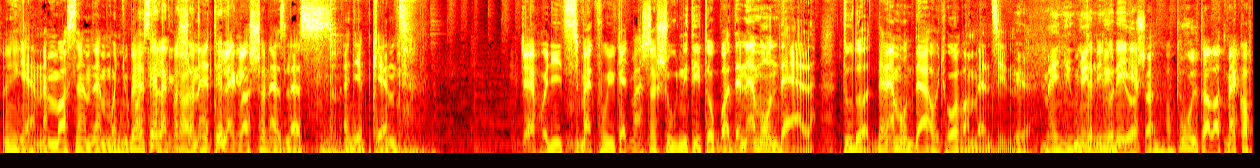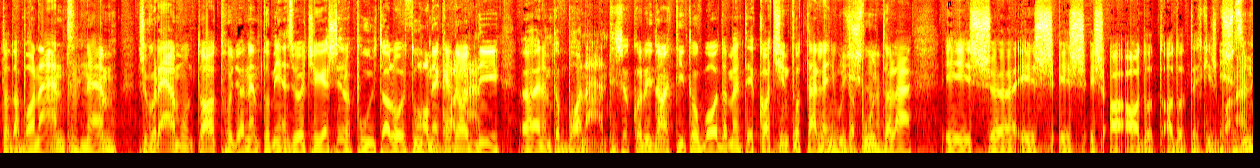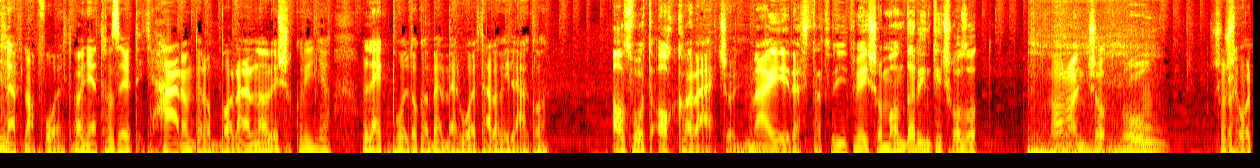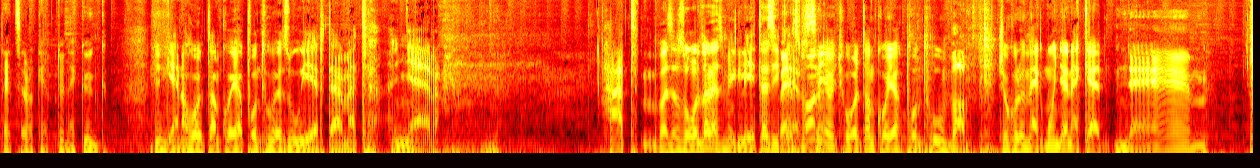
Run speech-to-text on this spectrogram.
Igen, nem, azt nem, nem mondjuk be. Tényleg lassan, megtartjuk. tényleg lassan ez lesz egyébként. Ugye, hogy így meg fogjuk egymásnak súgni titokba, de nem mondd el, tudod, de nem mondd el, hogy hol van benzin. Igen, menjünk, Mint menjünk régen gyorsan. a pult alatt megkaptad a banánt, nem? És akkor elmondtad, hogy a nem tudom milyen zöldségesnél a pult alól tud Van neked banán. adni, nem tudom, banánt. És akkor így nagy titokba oda mentél, kacsintottál, lenyúlt a Úristen. pult alá, és, és, és, és a- adott, adott egy kis És az banánt. ünnepnap volt. Anyát hazajött így három darab banánnal, és akkor így a legboldogabb ember voltál a világon. Az volt a karácsony. Már érezted, hogy itt és a mandarint is hozott. Narancsot. Ó, Sose volt egyszer a kettő nekünk. Igen, a holtankoljak.hu az új értelmet nyer. Hát, az az oldal, ez még létezik? Ez Persze. van, ilyen, hogy holtankoljak.hu? Van. Csak akkor ő megmondja neked? nem.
